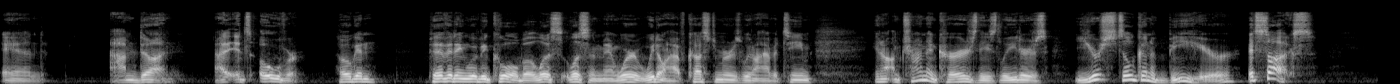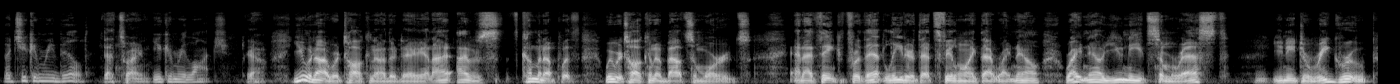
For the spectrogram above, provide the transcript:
and I'm done. I, it's over. Hogan, pivoting would be cool, but listen, listen, man, we're we don't have customers, we don't have a team. You know, I'm trying to encourage these leaders. You're still going to be here. It sucks, but you can rebuild. That's right. You can relaunch. Yeah. You and I were talking the other day, and I, I was coming up with, we were talking about some words. And I think for that leader that's feeling like that right now, right now you need some rest. You need to regroup.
